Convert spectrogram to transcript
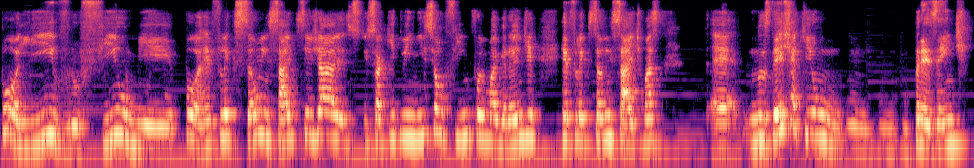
pô, livro, filme, pô, reflexão, insight, seja isso aqui do início ao fim foi uma grande reflexão, insight, mas é, nos deixa aqui um, um, um presente.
